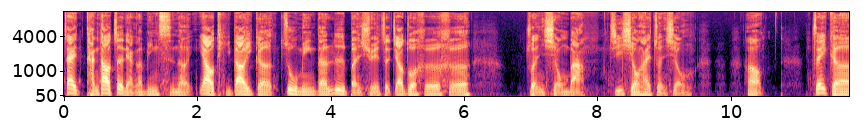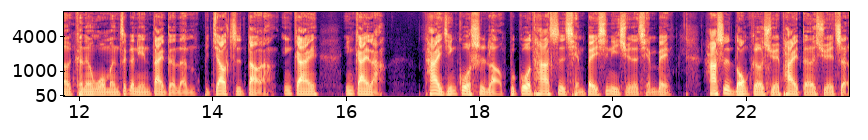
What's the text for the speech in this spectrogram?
在谈到这两个名词呢，要提到一个著名的日本学者，叫做和和准雄吧，吉雄还准雄？哦，这个可能我们这个年代的人比较知道啦，应该应该啦，他已经过世了，不过他是前辈，心理学的前辈。他是荣格学派的学者，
